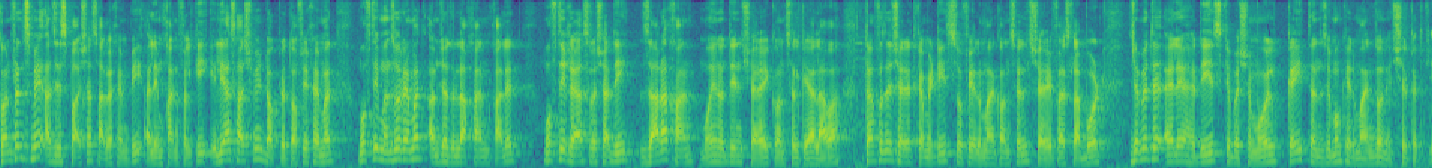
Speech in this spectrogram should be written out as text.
کانفرنس میں عزیز پاشا، سابق M P, Aleem Khan Falaki, Ilyas Hashmi, doctor Tawfeeq Ahmed, مفتی منظور احمد، امجد اللہ خان خالد، مفتی غیاس رشادی زارہ خان، معین الدین شرعی کونسل کے علاوہ، تحفظ شریعت کمیٹی، صوفی علماء کونسل شرعی فیصلہ بورڈ، جمعیت اہل حدیث کے بشمول کئی تنظیموں کے نمائندوں نے شرکت کی۔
